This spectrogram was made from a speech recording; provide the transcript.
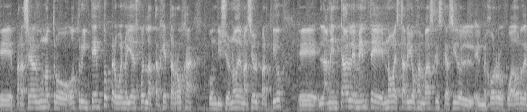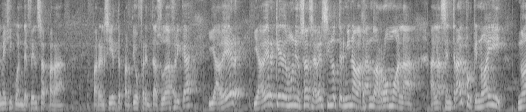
Eh, para hacer algún otro, otro intento, pero bueno, ya después la tarjeta roja condicionó demasiado el partido. lamentablemente no va a estar Johan Vázquez, que ha sido el, mejor jugador de México en defensa para, para el siguiente partido frente a Sudáfrica. Y a ver, y a ver qué demonios hace, a ver si no termina bajando a Romo a la, a la central, porque no hay, no,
